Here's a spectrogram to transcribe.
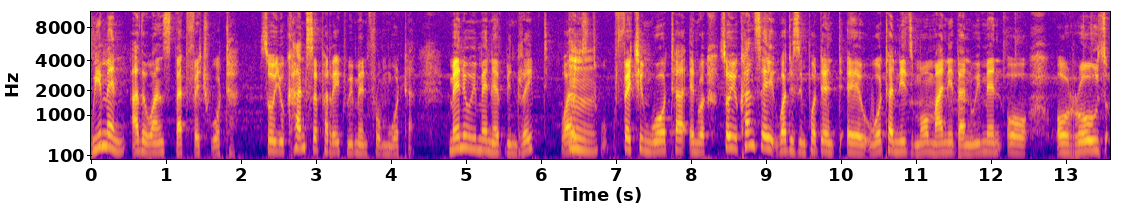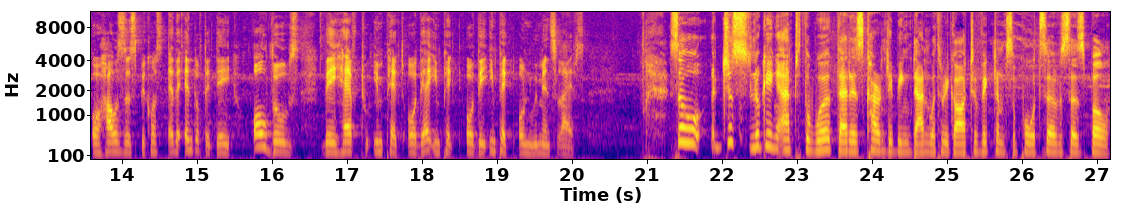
women are the ones that fetch water. So you can't separate women from water. Many women have been raped whilst mm. fetching water and wa- so you can't say what is important uh, water needs more money than women or or roads or houses because at the end of the day all those they have to impact or their impact or they impact on women's lives so, just looking at the work that is currently being done with regard to Victim Support Services Bill,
